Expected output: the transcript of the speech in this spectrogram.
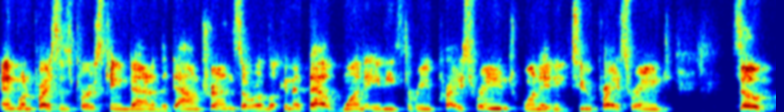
and when prices first came down in the downtrend. So we're looking at that 183 price range, 182 price range. So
